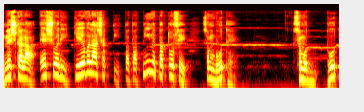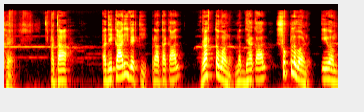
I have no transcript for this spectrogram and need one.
निष्कला, ऐश्वरी केवला शक्ति तथा तीन तत्वों से संभूत है। समुद्भूत है। अतः अधिकारी व्यक्ति प्रातःकाल, रक्तवर्ण, मध्यकाल, शुक्लवर्ण एवं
